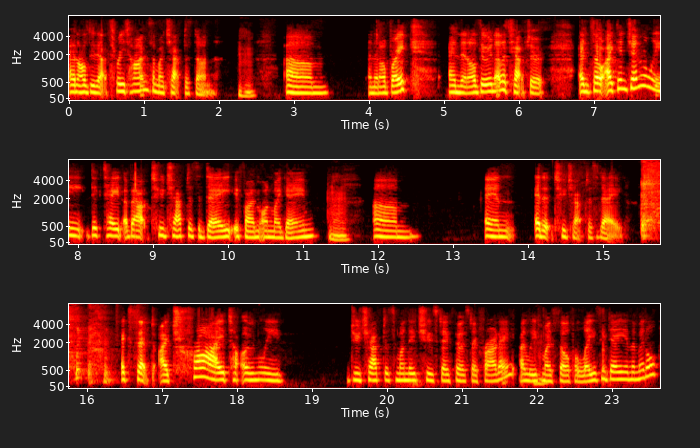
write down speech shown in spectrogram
And I'll do that three times and my chapter's done. Mhm. Um, and then I'll break and then I'll do another chapter. And so I can generally dictate about two chapters a day if I'm on my game. Mhm. Um, and edit two chapters a day except I try to only do chapters Monday, Tuesday, Thursday, Friday. I leave Mhm. myself a lazy day in the middle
